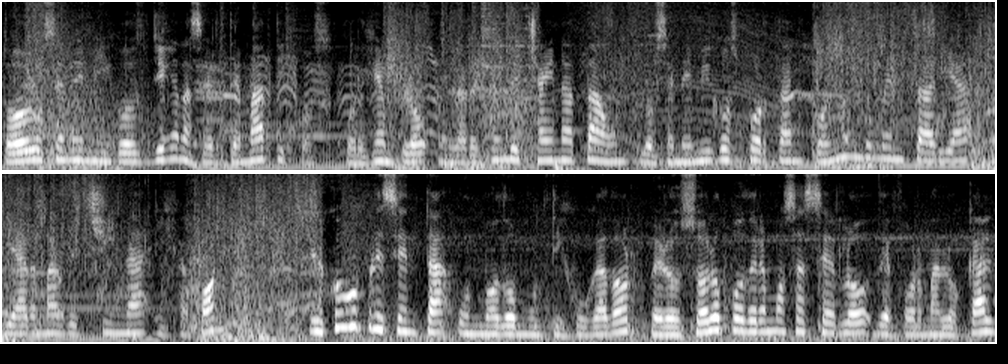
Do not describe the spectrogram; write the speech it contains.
Todos los enemigos llegan a ser temáticos. Por ejemplo, en la región de Chinatown, los enemigos portan con indumentaria y armas de China y Japón. El juego presenta un modo multijugador, pero solo podremos hacerlo de forma local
